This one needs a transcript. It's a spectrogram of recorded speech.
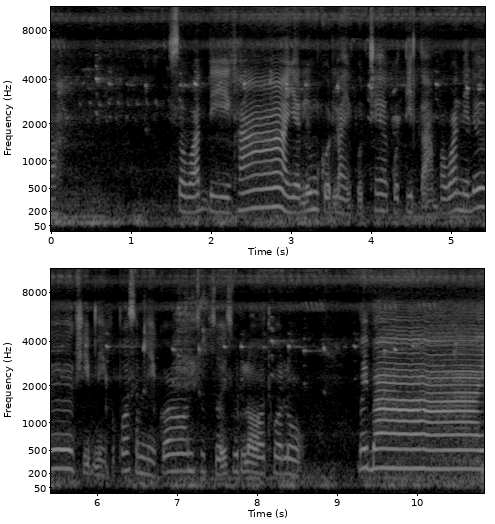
วะสวัสดีค่ะ อย่าลืมกดไลค์กดแชร์กดติดตามเพราะวันในเด้อคลิปนี้ก็พ่อสำเนีก้อนชุดสวยสุดรอทั่วโลก บ๊ายบาย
